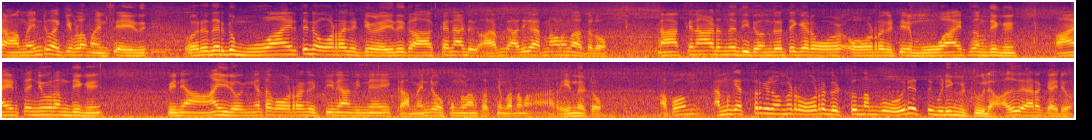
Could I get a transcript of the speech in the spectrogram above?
കമന്റ് നോക്കിയപ്പോഴാണ് മനസ്സിലായത്. ഓരോരുത്തർക്ക് മൂവായിരത്തിന്റെ ഓർഡർ കിട്ടിയ ഇത് കാക്കനാട് അത് എറണാകുളം നാത്തട്ടോ കാക്കനാട് നിന്ന് തിരുവനന്തപുരത്തേക്ക് ഒരു ഓർഡർ കിട്ടിയത് മൂവായിരത്തി സംതിങ് ആയിരത്തഞ്ഞൂറ് സംതിങ് പിന്നെ ആയിരം ഇങ്ങനത്തെ ഓർഡർ കിട്ടി ഞാൻ പിന്നെ കമന്റ് നോക്കുമ്പോഴാണ് സത്യം പറഞ്ഞാൽ അറിയുന്നത് കേട്ടോ അപ്പം നമുക്ക് എത്ര കിലോമീറ്റർ ഓർഡർ കിട്ടും നമുക്ക് ഒരു എത്തുപിടിയും കിട്ടൂല. അത് വേറെ കാര്യം.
